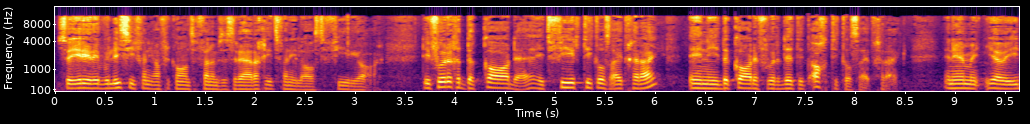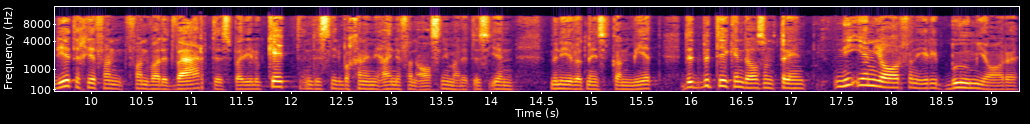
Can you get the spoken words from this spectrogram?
So hierdie revolusie van die Afrikaanse films is regtig iets van die laaste 4 jaar. Die vorige dekade het 4 titels uitgereik en die dekade voor dit het 8 titels uitgereik. En om jou 'n idee te gee van van wat dit werd is by die loket en dis nie die begin en die einde van alles nie, maar dit is een manier wat mense kan meet. Dit beteken daar's 'n trend. Nie een jaar van hierdie boomjare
